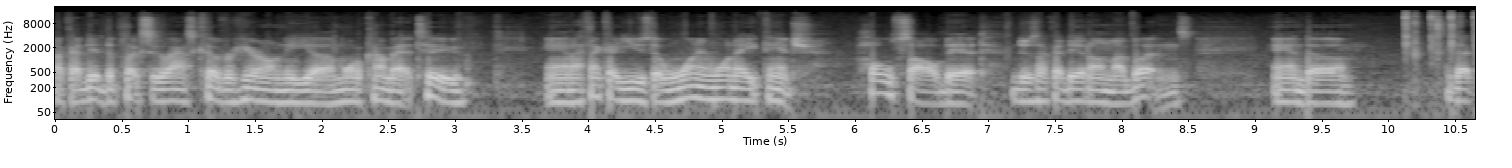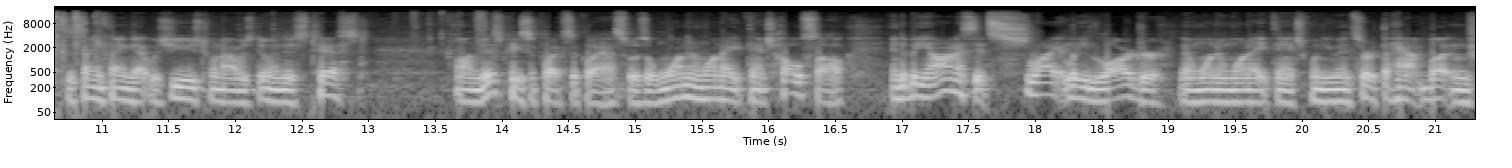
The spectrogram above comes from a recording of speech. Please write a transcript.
like I did the plexiglass cover here on the uh, Mortal Kombat 2, and I think I used a 1 and 1 8 inch hole saw bit, just like I did on my buttons. And uh, that's the same thing that was used when I was doing this test on this piece of plexiglass was a 1 and 1 8 inch hole saw. And to be honest, it's slightly larger than 1 and 1 8 inch. When you insert the HAPP buttons,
